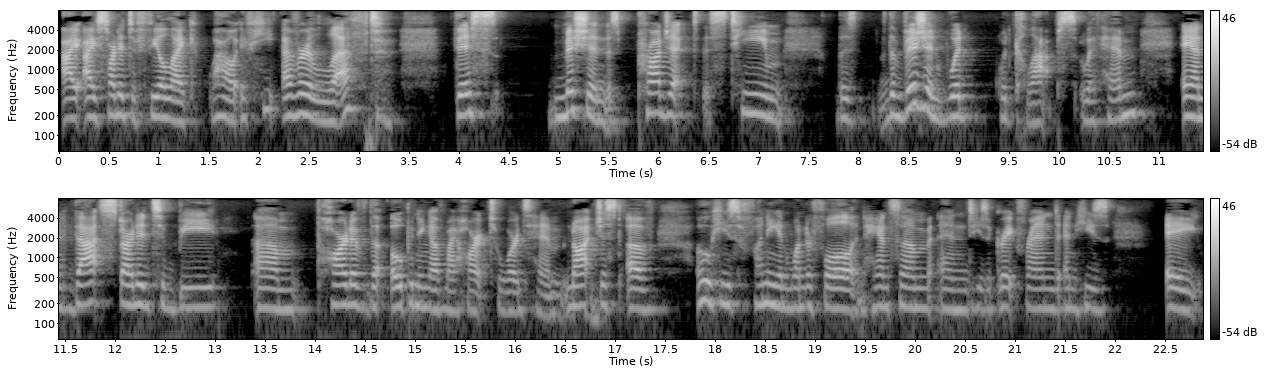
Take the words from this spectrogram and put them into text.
I, I started to feel like, wow, if he ever left this mission, this project, this team, this the vision would would collapse with him, and that started to be um, part of the opening of my heart towards him, not just of, oh, he's funny and wonderful and handsome, and he's a great friend, and he's a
